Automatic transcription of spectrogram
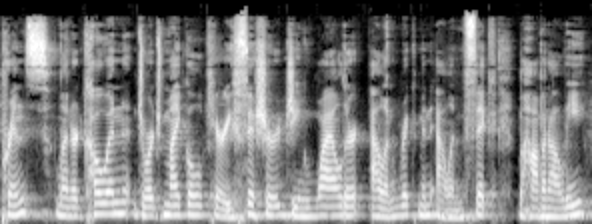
Prince, Leonard Cohen, George Michael, Carrie Fisher, Gene Wilder, Alan Rickman, Alan Thicke, Muhammad Ali.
